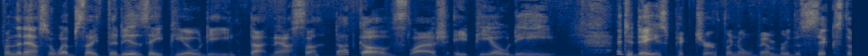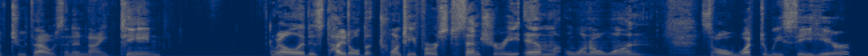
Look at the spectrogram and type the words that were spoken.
from the NASA website that is apod.nasa.gov apod. And today's picture for November the 6th of 2019 well, it is titled 21st Century M101. So what do we see here?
